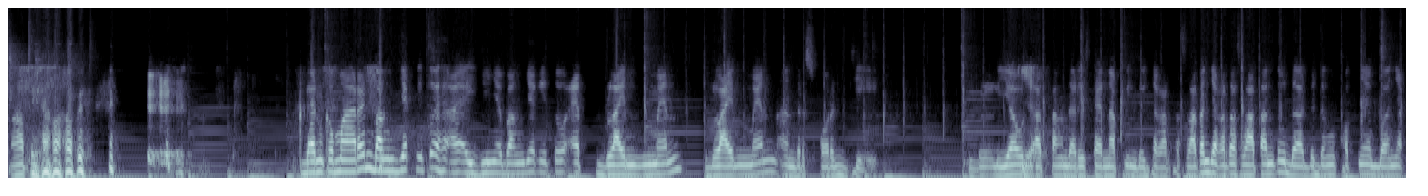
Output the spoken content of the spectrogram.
Maaf ya. maaf. Dan kemarin Bang Jack itu eh, IG-nya Bang Jack itu at blindman blindman underscore J. Beliau Iya. datang dari stand up Indo Jakarta Selatan. Jakarta Selatan tuh udah dengkotnya banyak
